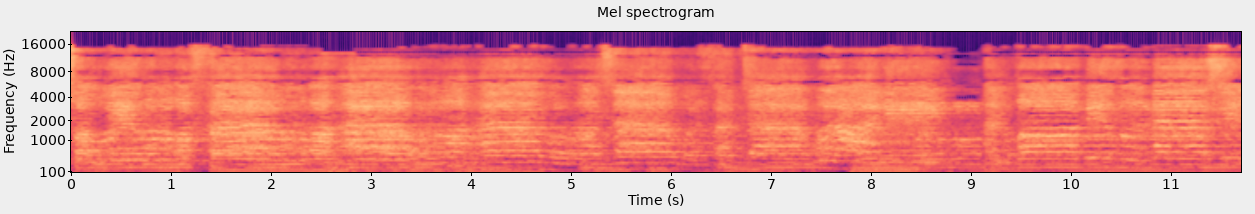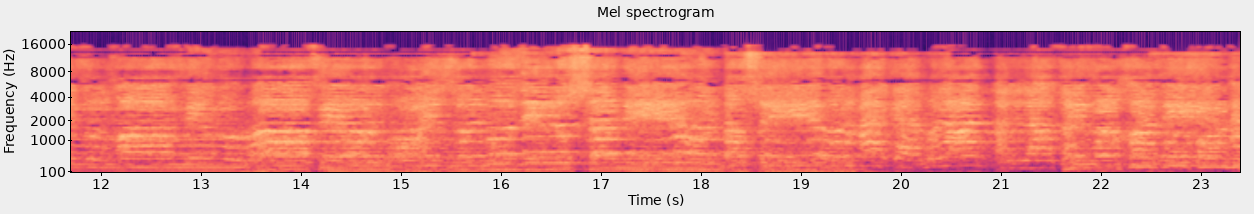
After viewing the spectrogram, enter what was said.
المصور الغفار الغهار الغهاب الرزاق الفتاح العليم. القابض الباسط الخافض الرافع المعز المذل السميع البصير الحكم العدل اللطيف الخبير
